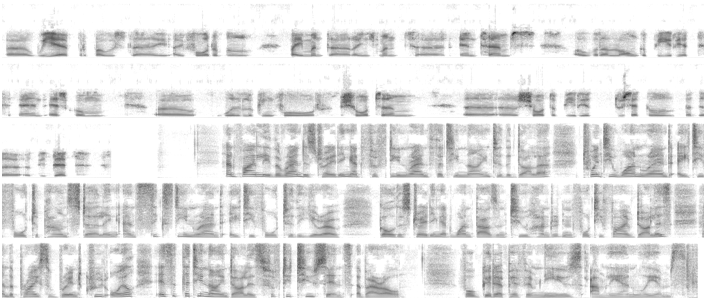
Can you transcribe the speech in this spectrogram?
Uh, we have proposed a, affordable payment arrangement uh, and terms over a longer period, and Eskom uh, were looking for short-term, uh, shorter period to settle the, the debt and finally, the rand is trading at 15 rand 39 to the dollar, 21 rand 84 to pound sterling, and 16 rand 84 to the euro. Gold is trading at $1,245, and the price of Brent crude oil is at $39.52 a barrel. For Good Hope FM News, I'm Leanne Williams.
